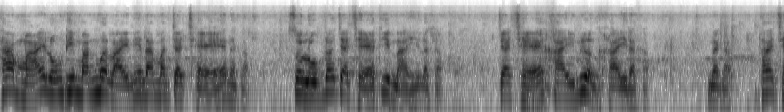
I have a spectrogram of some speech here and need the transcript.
ถ้าหมายลงที่มันเมื่อไหร่นี่นะมันจะแฉนะครับ สรุปแล้วจะแฉที่ไหนล่ะครับ จะแฉใครเรื่องใครล่ะครับนะครับ ถ้าแฉ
